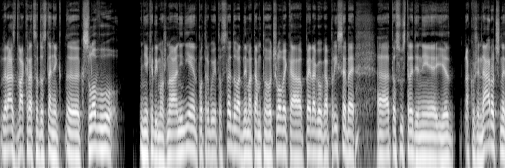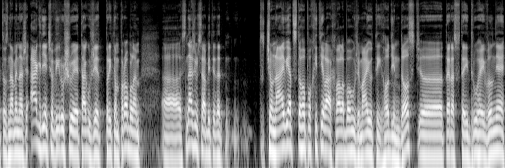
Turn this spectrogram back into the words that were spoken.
raz, dvakrát sa dostane k, k slovu, niekedy možno ani nie, potrebuje to sledovať, nemá tam toho človeka, pedagóga pri sebe. Uh, to sústredenie je akože náročné, to znamená, že ak niečo vyrušuje, tak už je pri tom problém. Uh, snažím sa, aby teda čo najviac z toho pochytila a chvála Bohu, že majú tých hodín dosť uh, teraz v tej druhej vlne.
